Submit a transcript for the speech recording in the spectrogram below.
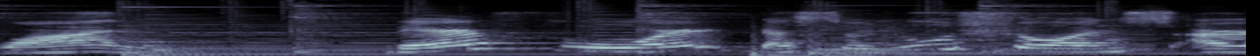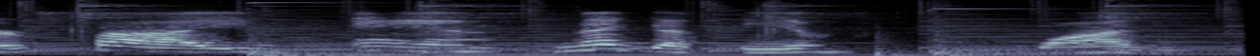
1. Therefore, the solutions are 5 and negative 1.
